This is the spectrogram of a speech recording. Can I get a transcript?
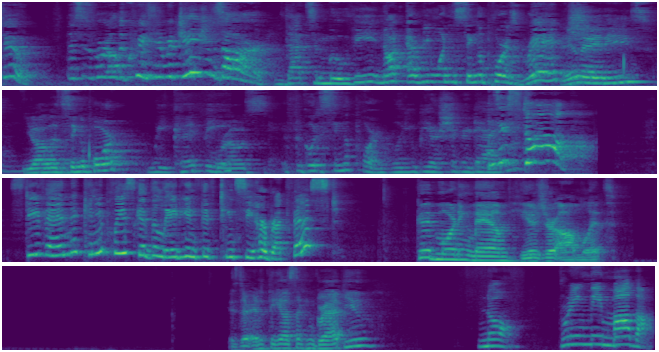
Dude, this is where all the crazy rich Asians are. That's a movie. Not everyone in Singapore is rich. Hey, ladies. You all in Singapore? We could be. Gross. If we go to Singapore, will you be our sugar daddy? Lizzie, stop! Steven, can you please give the lady in 15C her breakfast? Good morning, ma'am. Here's your omelet. Is there anything else I can grab you? No. Bring me mother.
